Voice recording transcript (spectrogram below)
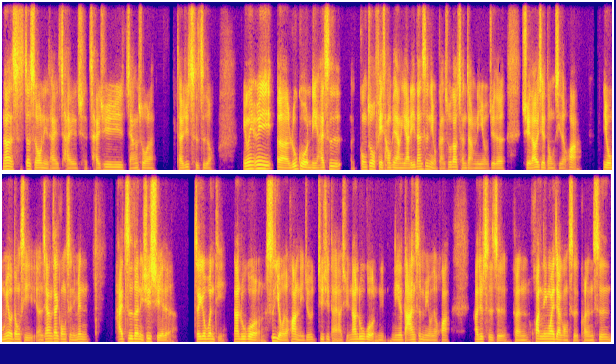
那这时候你才才才去怎样说呢？才去辞职哦。因为因为呃，如果你还是工作非常非常压力，但是你有感受到成长，你有觉得学到一些东西的话，有没有东西，很，像在公司里面还值得你去学的这个问题？那如果是有的话，你就继续待下去；那如果你你的答案是没有的话，那就辞职，可能换另外一家公司，可能是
